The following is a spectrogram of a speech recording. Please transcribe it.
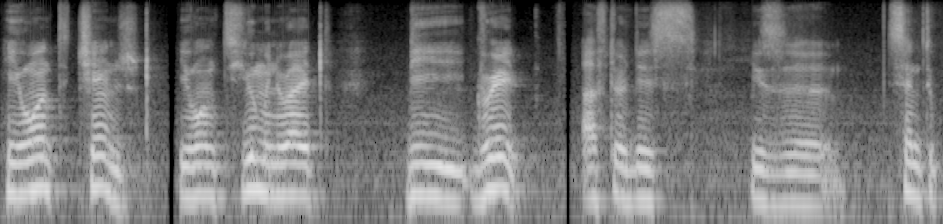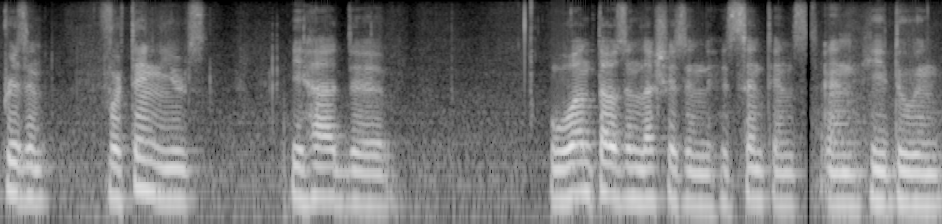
He want change. He want human right be great. After this, he's uh, sent to prison for 10 years. He had uh, 1,000 lashes in his sentence, and he doing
